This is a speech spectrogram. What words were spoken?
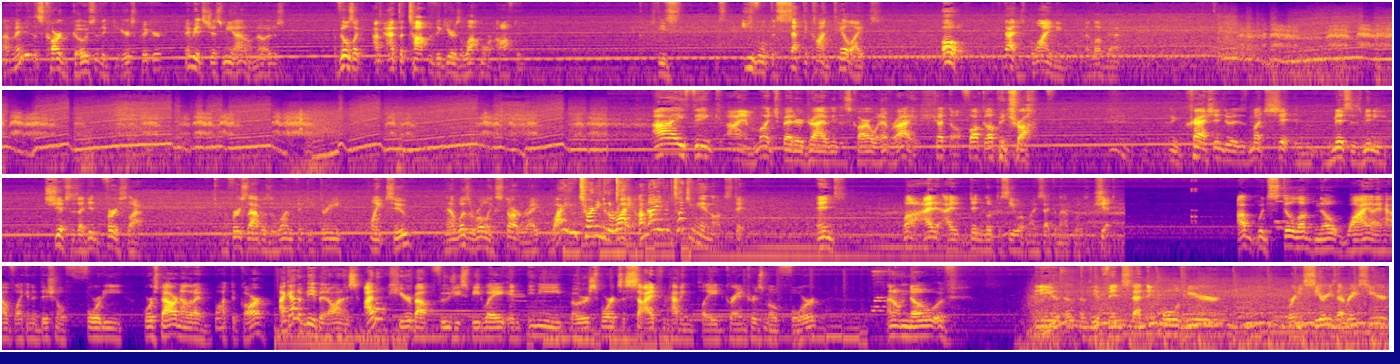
Uh, maybe this car goes through the gears quicker. Maybe it's just me. I don't know. It just it feels like I'm at the top of the gears a lot more often. These, these evil Decepticon taillights. Oh, that is blinding. I love that. I think I am much better driving in this car whenever I shut the fuck up and drive. and crash into as much shit and miss as many shifts as I did the first lap. The first lap was a 153.2, and that was a rolling start, right? Why are you turning to the right? I'm not even touching the analog stick. And, well, I, I didn't look to see what my second lap was. Shit. I would still love to know why I have like an additional 40 horsepower now that I've bought the car. I gotta be a bit honest, I don't hear about Fuji Speedway in any motorsports aside from having played Gran Turismo 4. I don't know of any of, of the events that they hold here or any series that race here.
